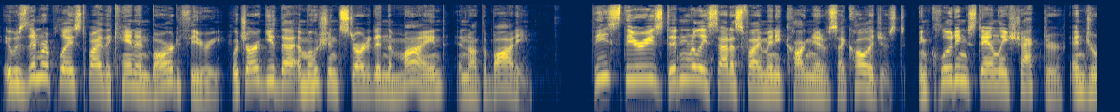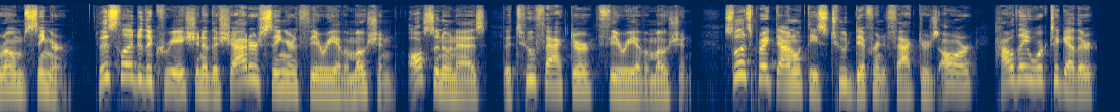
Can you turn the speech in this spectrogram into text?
It was then replaced by the Cannon-Bard theory, which argued that emotions started in the mind and not the body. These theories didn't really satisfy many cognitive psychologists, including Stanley Schachter and Jerome Singer, this led to the creation of the Schachter Singer theory of emotion, also known as the two factor theory of emotion. So let's break down what these two different factors are, how they work together,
